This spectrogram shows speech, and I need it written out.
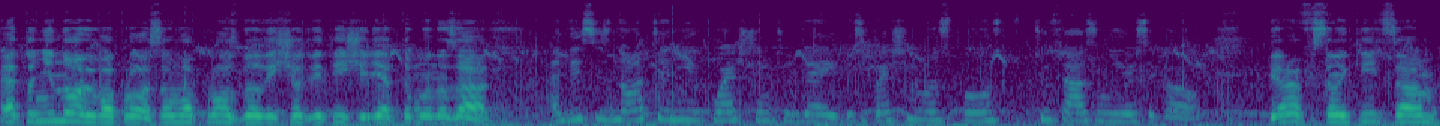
Это не новый вопрос, он вопрос был еще 2000 лет тому назад. And this is not a new question today. This question was posed 2,000 years ago. 1 Фессалоникийцам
